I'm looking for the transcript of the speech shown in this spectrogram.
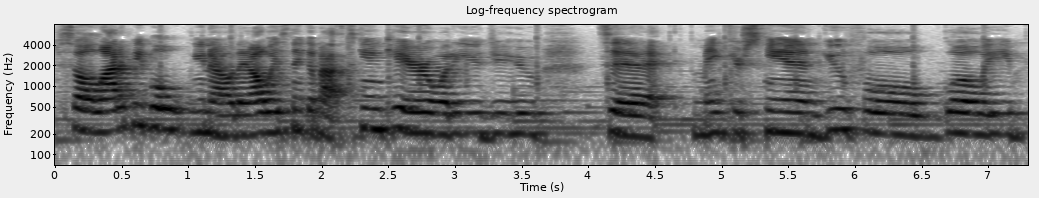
So a lot of people, you know, they always think about skincare. What do you do to make your skin youthful, glowy?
